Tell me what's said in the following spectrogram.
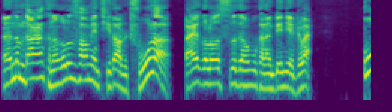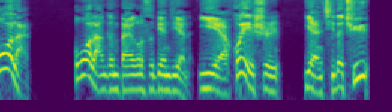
呃，那么当然，可能俄罗斯方面提到的，除了白俄罗斯跟乌克兰边界之外，波兰，波兰跟白俄罗斯边界呢也会是演习的区域。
